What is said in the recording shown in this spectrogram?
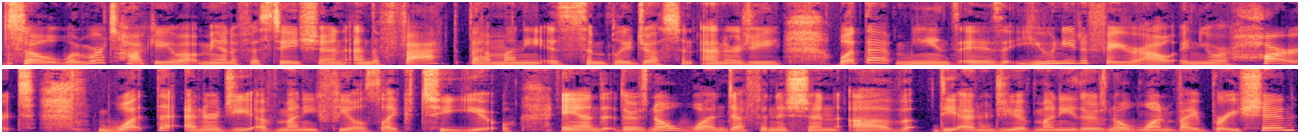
So, when we're talking about manifestation and the fact that money is simply just an energy, what that means is you need to figure out in your heart what the energy of money feels like to you. And there's no one definition of the energy of money, there's no one vibration.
